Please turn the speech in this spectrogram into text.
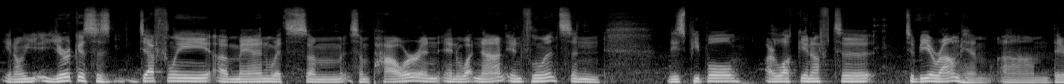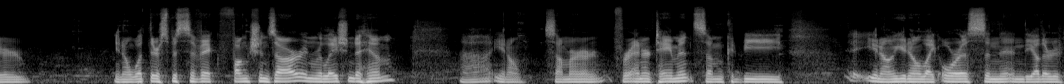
you know, Yurkus is definitely a man with some some power and and whatnot, influence, and these people are lucky enough to to be around him. Um, they're, you know, what their specific functions are in relation to him. Uh, you know, some are for entertainment, some could be, you know, you know, like Oris and and the other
